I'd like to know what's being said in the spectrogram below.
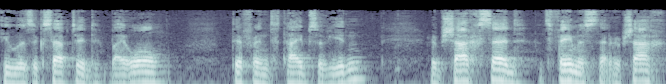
He was accepted by all different types of Yidden. Reb Shach said, it's famous that Reb Shach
